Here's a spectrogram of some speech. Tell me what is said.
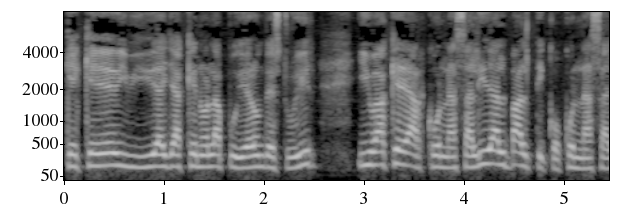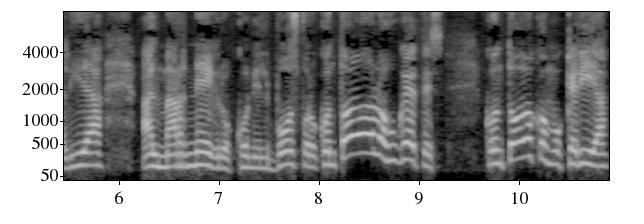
que quede dividida ya que no la pudieron destruir, y va a quedar con la salida al Báltico, con la salida al Mar Negro, con el Bósforo, con todos los juguetes, con todo como quería,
